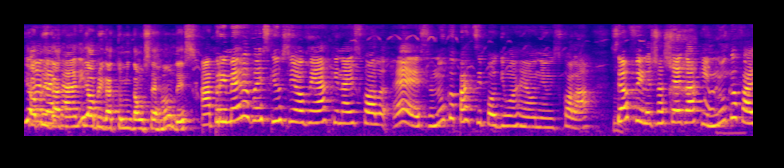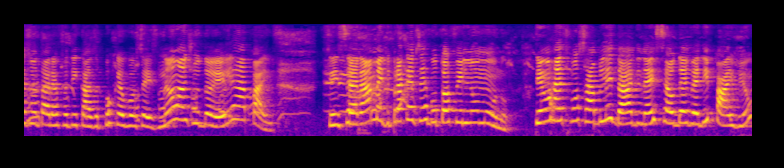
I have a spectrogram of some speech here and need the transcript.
E Não é obrigado, verdade? e obrigado tu me dar um sermão desse. A primeira vez que o senhor vem aqui na escola é essa. Nunca participou de uma reunião escolar. Seu filho já chega aqui, nunca faz uma tarefa de casa porque vocês não ajudam ele, rapaz. Sinceramente, pra que você botou filho no mundo? Tem uma responsabilidade, né? Isso é o dever de pai, viu?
